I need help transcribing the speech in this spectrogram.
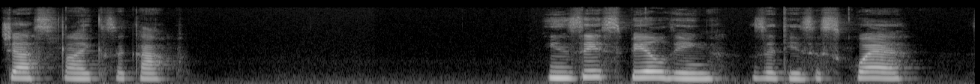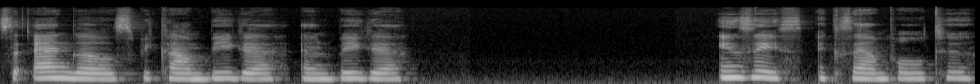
just like the cup. In this building that is a square, the angles become bigger and bigger. In this example too.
